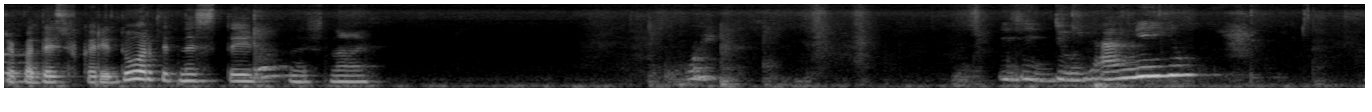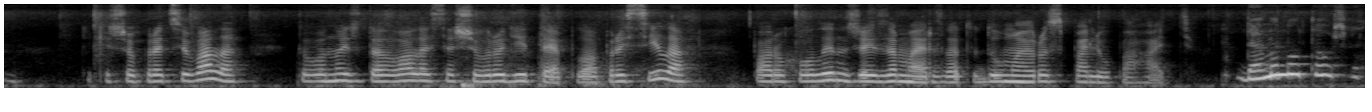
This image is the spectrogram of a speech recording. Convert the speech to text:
Треба десь в коридор віднести, не знаю. Тільки що працювала, то воно здавалося, що вроді тепло, а присіла пару хвилин вже й замерзла, то думаю, розпалю багаття. Дай минуту вже.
